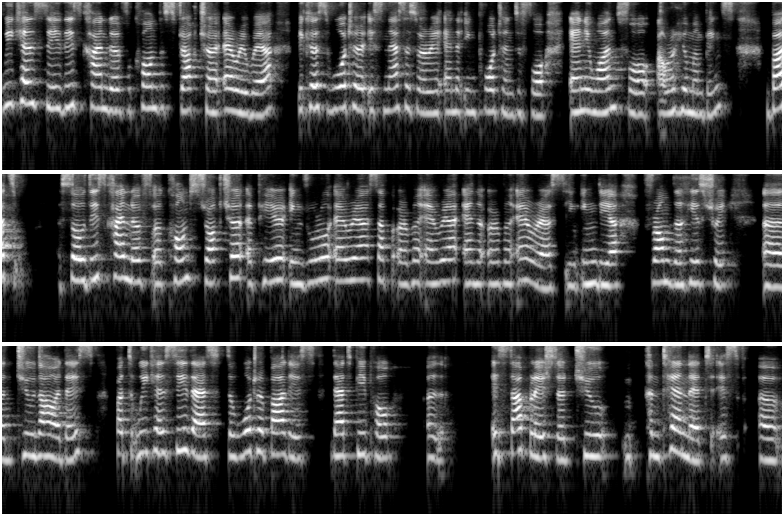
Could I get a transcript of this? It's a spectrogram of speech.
we can see this kind of kund structure everywhere because water is necessary and important for anyone, for our human beings. But so this kind of uh, kund structure appear in rural area, suburban area, and urban areas in India from the history uh, to nowadays. But we can see that the water bodies that people uh, established to contain it is uh,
